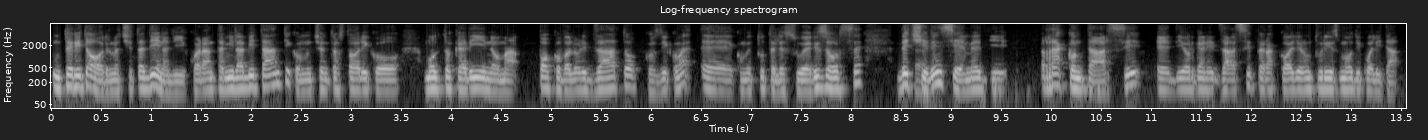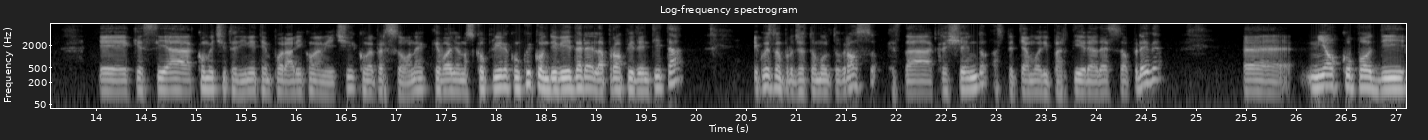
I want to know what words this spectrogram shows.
un, territorio, una cittadina di 40.000 abitanti con un centro storico molto carino ma poco valorizzato, così come, eh, come tutte le sue risorse, decide certo. insieme di raccontarsi e di organizzarsi per accogliere un turismo di qualità e che sia come cittadini temporali, come amici, come persone che vogliono scoprire, con cui condividere la propria identità. E questo è un progetto molto grosso che sta crescendo, aspettiamo di partire adesso a breve. Eh, mi occupo di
